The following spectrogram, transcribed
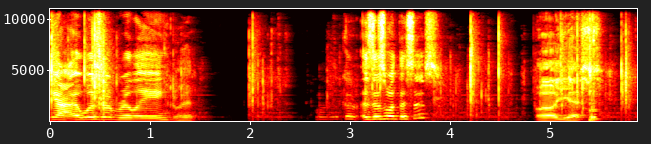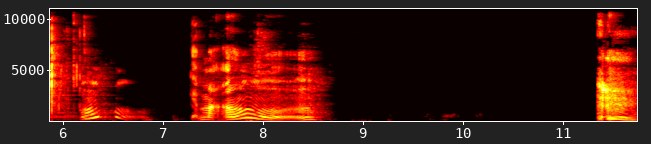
Yeah, it was a really Go ahead. is this what this is? Uh, yes. Ooh, get my own.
